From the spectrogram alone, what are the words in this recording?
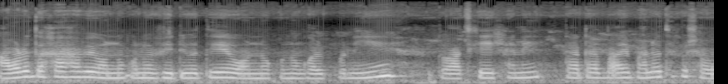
আবারও দেখা হবে অন্য কোনো ভিডিওতে অন্য কোনো গল্প নিয়ে। তো আজকে এখানেই। টাটা বাই ভালো থেকো সবাই।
